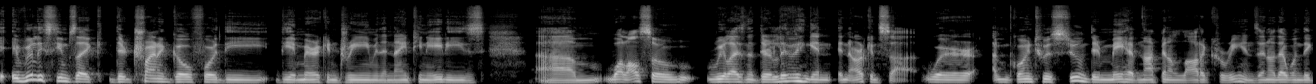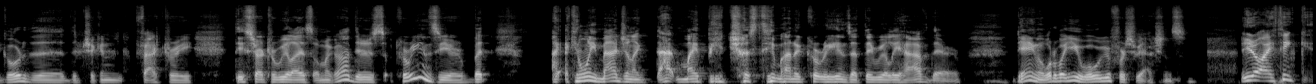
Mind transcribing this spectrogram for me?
it really seems like they're trying to go for the the American dream in the 1980s, um, while also realizing that they're living in, in Arkansas, where I'm going to assume there may have not been a lot of Koreans. I know that when they go to the, the chicken factory, they start to realize, oh my God, there's Koreans here. But I, I can only imagine like that might be just the amount of Koreans that they really have there. Daniel, what about you? What were your first reactions? You know, I think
